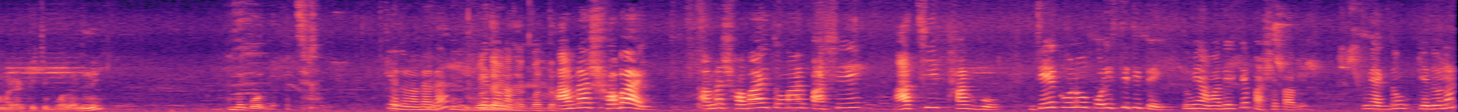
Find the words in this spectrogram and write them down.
আমার আর কিছু বলার নেই বলতে পারছি। কেঁদো না দাদা? কেঁদো না। আমরা সবাই আমরা সবাই তোমার পাশে আছি থাকব। যে কোনো পরিস্থিতিতেই তুমি আমাদেরকে পাশে পাবে। তুমি একদম কেঁদো না।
